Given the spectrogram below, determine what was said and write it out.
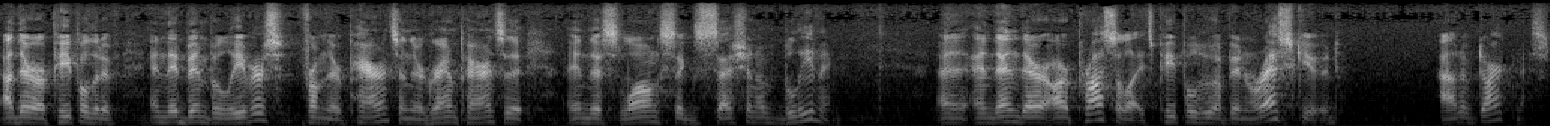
Uh, there are people that have, and they've been believers from their parents and their grandparents uh, in this long succession of believing. And, and then there are proselytes, people who have been rescued out of darkness,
